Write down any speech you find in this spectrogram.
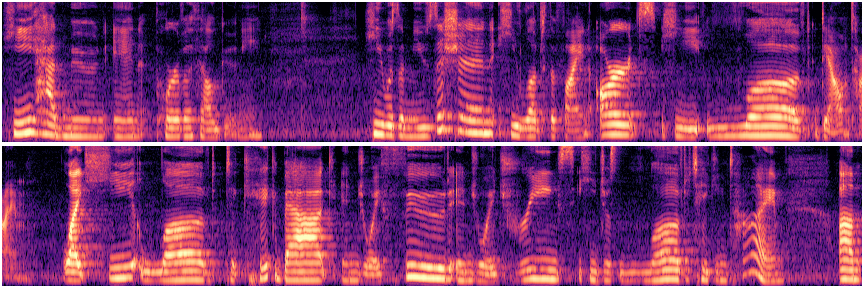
He had moon in Purva Falguni he was a musician, he loved the fine arts, he loved downtime. Like he loved to kick back, enjoy food, enjoy drinks. He just loved taking time. Um,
